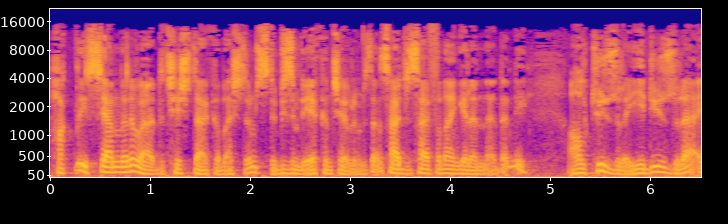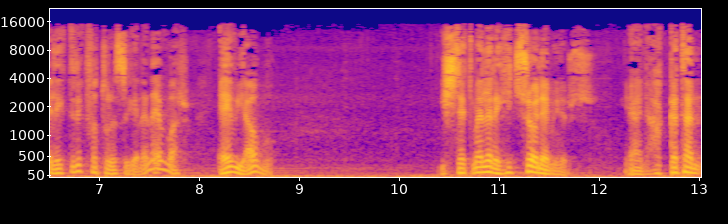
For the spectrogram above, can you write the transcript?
haklı isyanları vardı. Çeşitli arkadaşlarımız işte bizim de yakın çevremizden sadece sayfadan gelenlerden değil. 600 lira 700 lira elektrik faturası gelen ev var. Ev ya bu. İşletmelere hiç söylemiyoruz. Yani hakikaten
